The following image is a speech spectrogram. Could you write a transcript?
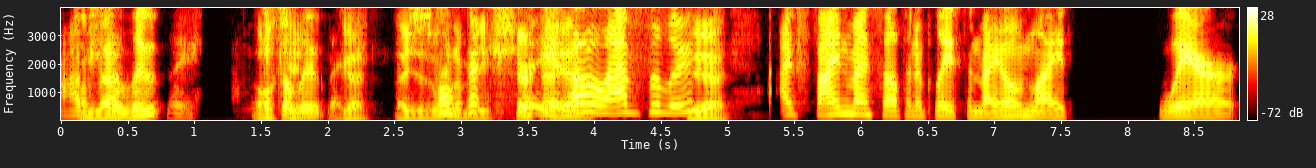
Absolutely. Absolutely. Okay, good. I just want to make sure. oh, absolutely. Yeah. I find myself in a place in my own life where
